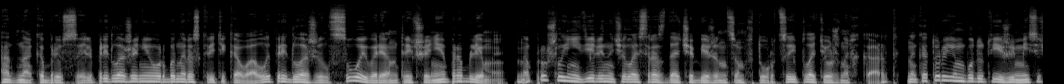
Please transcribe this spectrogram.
Однако Брюссель предложение Орбана раскритиковал и предложил свой вариант решения проблемы. На прошлой неделе началась раздача беженцам в Турции платежных карт, на которые им будут ежемесячно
